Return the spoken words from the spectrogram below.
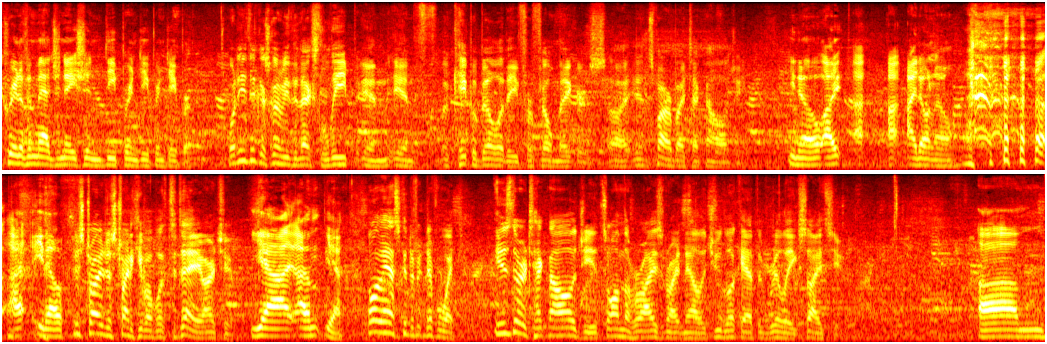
creative imagination deeper and deeper and deeper. What do you think is going to be the next leap in, in capability for filmmakers uh, inspired by technology? You know, I I, I don't know. I, you know, just trying just trying to keep up with today, aren't you? Yeah, um, yeah. Well, let me ask it a different, different way. Is there a technology that's on the horizon right now that you look at that really excites you? Um,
